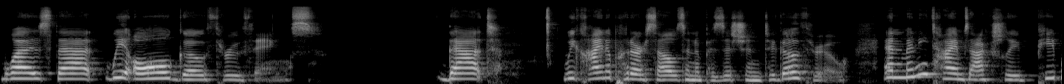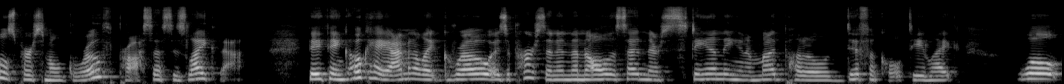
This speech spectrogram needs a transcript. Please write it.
was that we all go through things that we kind of put ourselves in a position to go through. And many times, actually, people's personal growth process is like that. They think, okay, I'm going to like grow as a person. And then all of a sudden, they're standing in a mud puddle of difficulty. Like, well,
